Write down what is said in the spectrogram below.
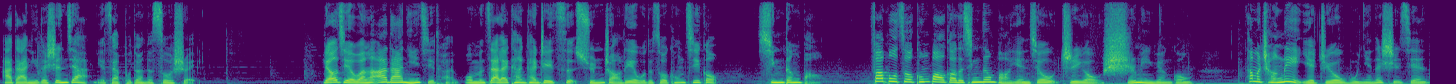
阿达尼的身价也在不断的缩水。了解完了阿达尼集团，我们再来看看这次寻找猎物的做空机构新登堡。发布做空报告的新登堡研究只有十名员工，他们成立也只有五年的时间。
